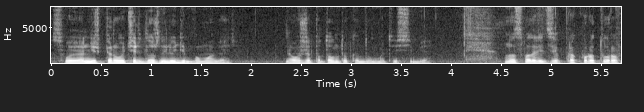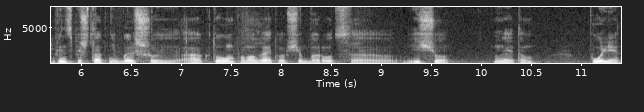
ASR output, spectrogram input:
свою, они в первую очередь должны людям помогать, а уже потом только думать о себе. Ну, смотрите, прокуратура, в принципе, штат небольшой. А кто вам помогает вообще бороться еще на этом поле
